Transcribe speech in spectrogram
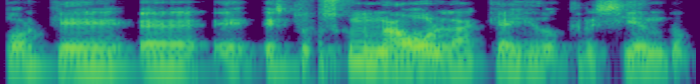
porque eh, eh, esto es como una ola que ha ido creciendo,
